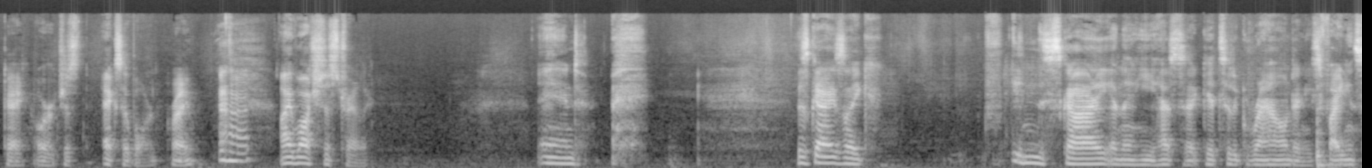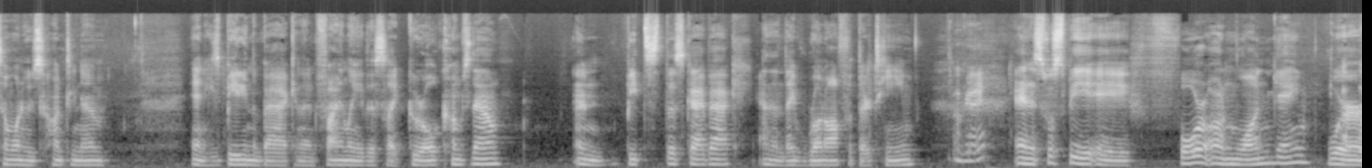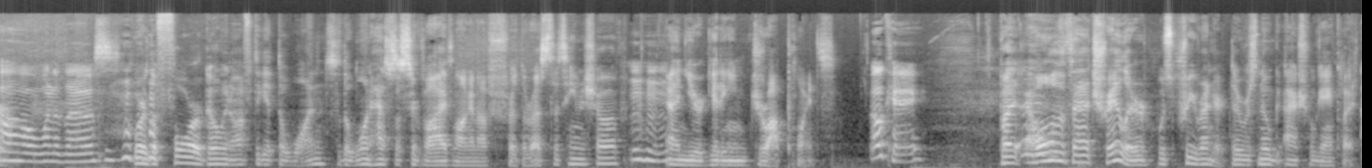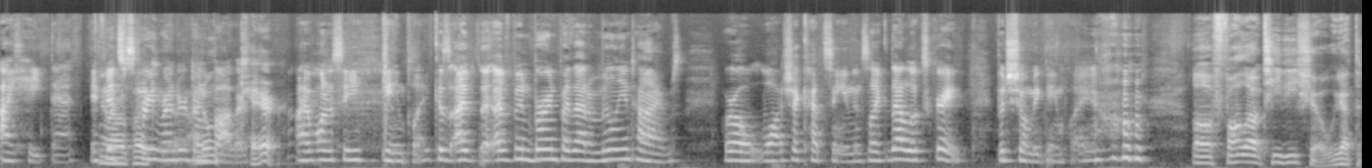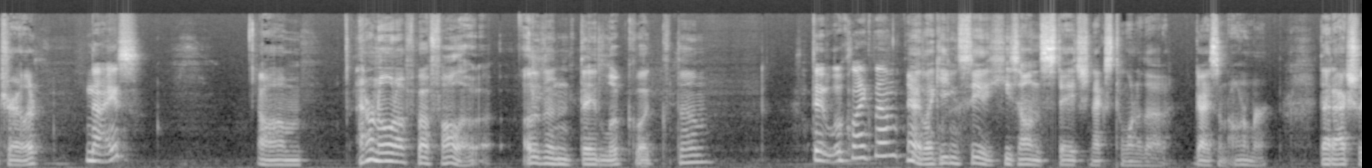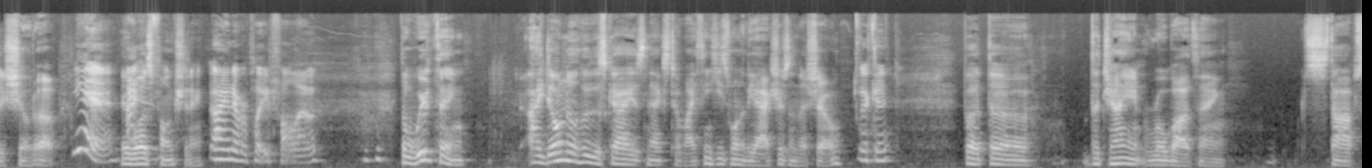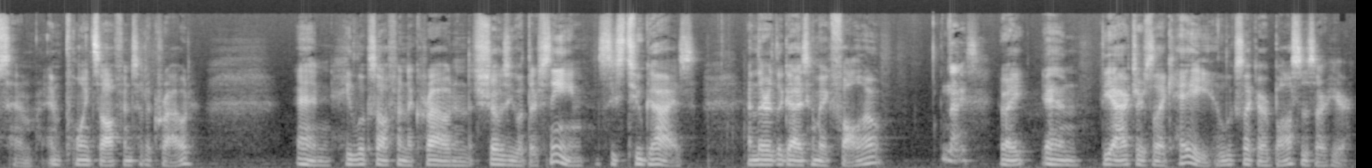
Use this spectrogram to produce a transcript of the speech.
Okay, or just Exoborn, right? Uh-huh. I watched this trailer. And this guy's like in the sky and then he has to get to the ground and he's fighting someone who's hunting him and he's beating them back and then finally this like girl comes down and beats this guy back and then they run off with their team Okay. and it's supposed to be a four on one game where Oh, one of those. where the four are going off to get the one so the one has to survive long enough for the rest of the team to show up mm-hmm. and you're getting drop points okay. But all of that trailer was pre-rendered there was no actual gameplay I hate that. If And it's was like, pre-rendered, I don't, bother. care I want to see gameplay because I've I've been burned by that a million times. Where I'll watch a cutscene, it's like that looks great, but show me gameplay. uh fallout tv show we got the trailer nice. um i don't know enough about fallout other than they look like them They look like them. yeah like you can see he's on stage next to one of the guys in armor that actually showed up Yeah. it I, was functioning I never played Fallout. The weird thing, I don't know who this guy is next to him. I think he's one of the actors in the show. Okay. But the the giant robot thing stops him and points off into the crowd. And he looks off in the crowd and it shows you what they're seeing. It's these two guys. And they're the guys who make Fallout, Nice. right? And the actor's like, hey, it looks like our bosses are here.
